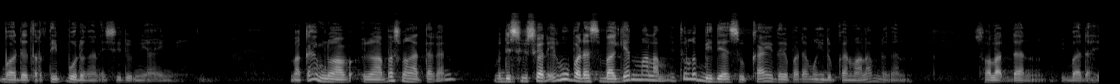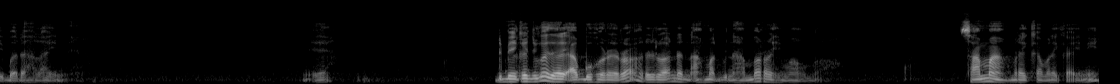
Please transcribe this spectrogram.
bahwa dia tertipu dengan isi dunia ini. Maka Ibnu Abbas mengatakan mendiskusikan ilmu pada sebagian malam itu lebih dia sukai daripada menghidupkan malam dengan sholat dan ibadah-ibadah lainnya. Ya. Demikian juga dari Abu Hurairah dan Ahmad bin Hanbal rahimahullah. Sama mereka-mereka ini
